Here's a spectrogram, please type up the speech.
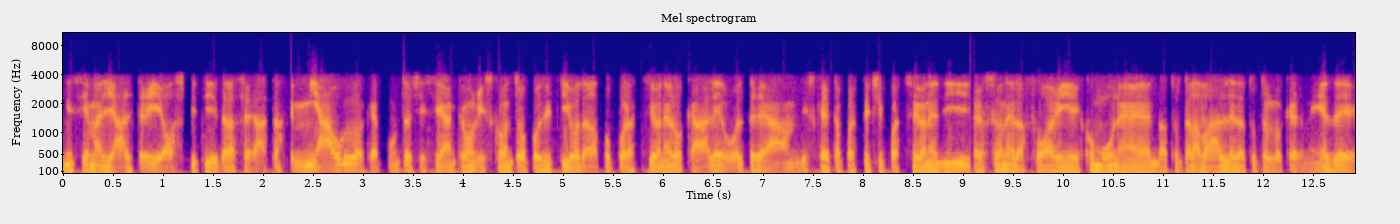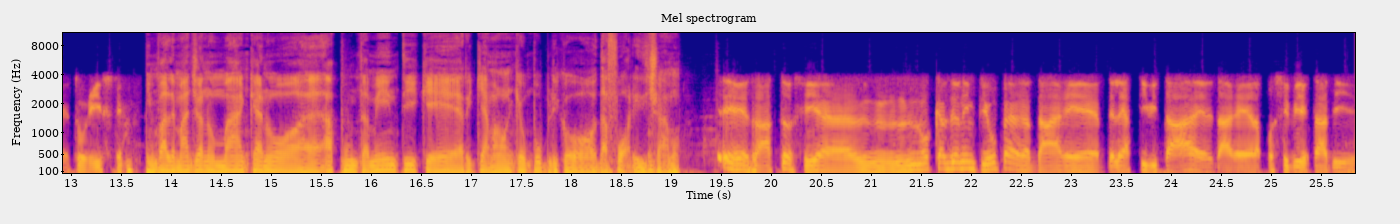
insieme agli altri ospiti della serata. Mi auguro che appunto ci sia anche un riscontro positivo dalla popolazione locale, oltre a una discreta partecipazione di persone da fuori comune, da tutta la valle, da tutto il Locarnese e turisti. In Valle Maggia non mancano eh, appuntamenti che richiamano anche un pubblico da fuori, diciamo. Esatto, sì, è un'occasione in più per dare delle attività e dare la possibilità di,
